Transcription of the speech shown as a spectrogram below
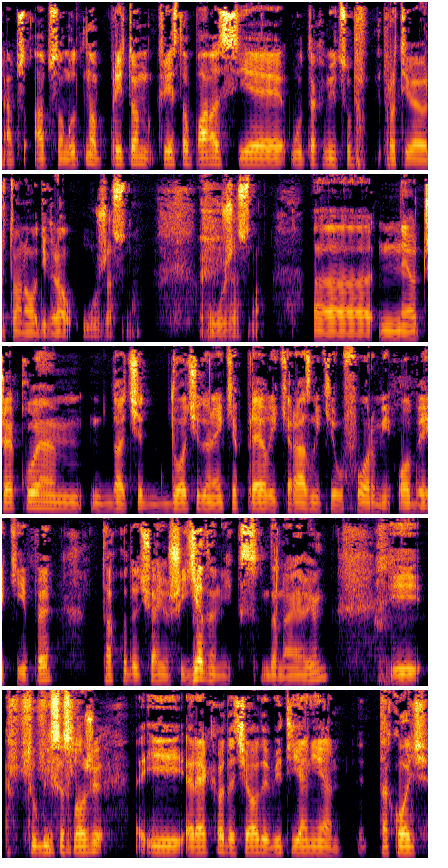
Aps, apsolutno. Pritom, Crystal Palace je utakmicu protiv Evertona odigrao užasno. Užasno. Uh, ne očekujem da će doći do neke prevelike razlike u formi obe ekipe, tako da ću ja još jedan X da najavim i, Tu bih se složio. i rekao da će ovde biti 1-1. Takođe.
